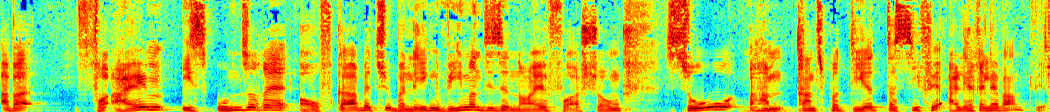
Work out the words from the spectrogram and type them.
aber vor allem ist unsere Aufgabe zu überlegen, wie man diese neue Forschung so ähm, transportiert, dass sie für alle relevant wird.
